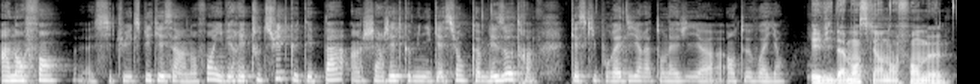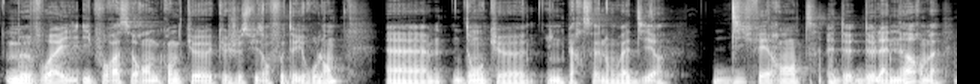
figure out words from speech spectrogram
un enfant, euh, si tu expliquais ça à un enfant, il verrait tout de suite que tu n'es pas un chargé de communication comme les autres. Qu'est-ce qu'il pourrait dire, à ton avis, euh, en te voyant? Évidemment, si un enfant me, me voit, il, pourra se rendre compte que, je suis en fauteuil roulant. donc, une personne, on va dire, différente de, la norme, mmh.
